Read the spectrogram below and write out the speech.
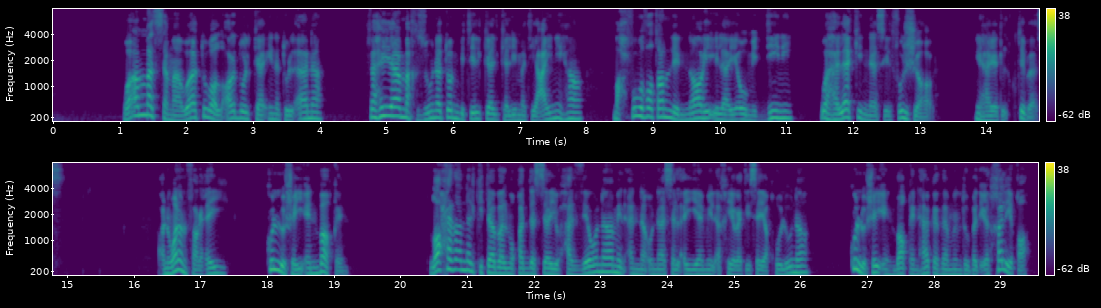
وأما السماوات والأرض الكائنة الآن فهي مخزونة بتلك الكلمة عينها محفوظة للنار إلى يوم الدين وهلاك الناس الفجار. نهاية الاقتباس. عنوان فرعي كل شيء باق. لاحظ أن الكتاب المقدس يحذرنا من أن أناس الأيام الأخيرة سيقولون كل شيء باق هكذا منذ بدء الخليقة.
